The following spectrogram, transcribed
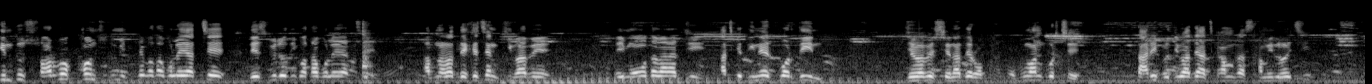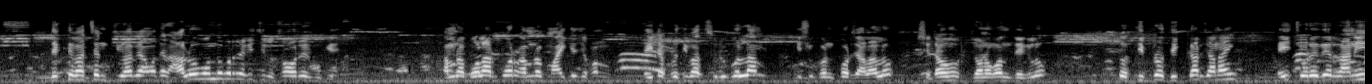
কিন্তু সর্বক্ষণ শুধু মিথ্যে কথা বলে যাচ্ছে, দেশবিরোধী কথা বলে যাচ্ছে। আপনারা দেখেছেন কীভাবে এই মমতা ব্যানার্জি আজকে দিনের পর দিন যেভাবে সেনাদের অপমান করছে, তারই প্রতিবাদে আজকে আমরা সামিল হয়েছি। দেখতে পাচ্ছেন কীভাবে আমাদের আলো বন্ধ করে রেখেছিল শহরের বুকে। আমরা বলার পর আমরা মাইকে যখন এইটা প্রতিবাদ শুরু করলাম, কিছুক্ষণ পর জ্বালালো, সেটাও জনগণ দেখল। তো তীব্র ধিক্কার জানাই, এই চোরেদের রানী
